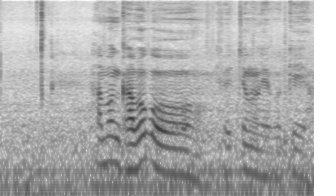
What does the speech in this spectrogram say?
한번 가보고 결정을 해볼게요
